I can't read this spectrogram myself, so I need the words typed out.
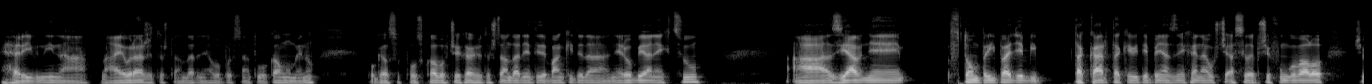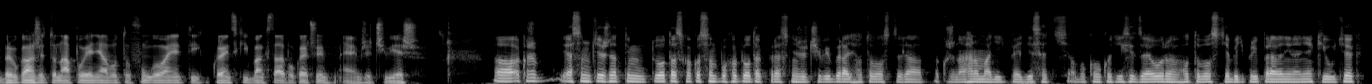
hrivny na, na eurá, že to štandardne, alebo proste na tú lokálnu menu, pokiaľ sú v Polsku alebo v Čechách, že to štandardne tie banky teda nerobia, nechcú. A zjavne v tom prípade by tá karta, keby tie peniaze nechali na účte, asi lepšie fungovalo. Čiže predpokladám, že to napojenie alebo to fungovanie tých ukrajinských bank stále pokračuje. Neviem, že či vieš. Akože ja som tiež nad tým tú otázku, ako som pochopil, tak presne, že či vybrať hotovosť, teda akože nahromadiť 50 alebo koľko tisíc eur hotovosti a byť pripravený na nejaký útek.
